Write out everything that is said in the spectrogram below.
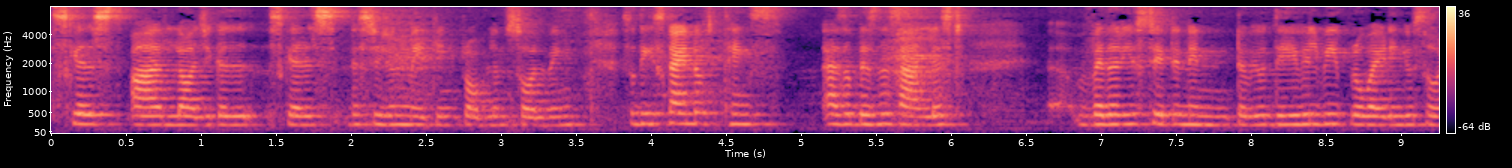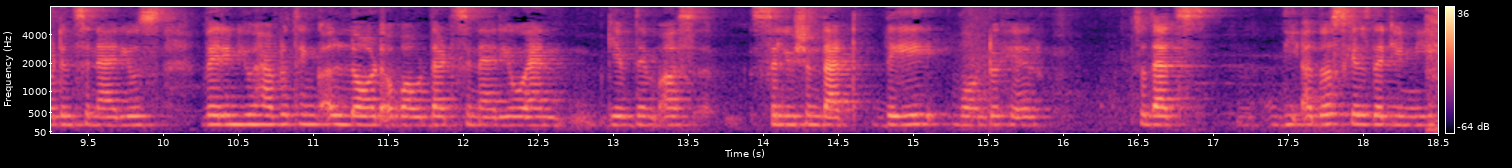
skills are logical skills decision making problem solving so these kind of things as a business analyst whether you state in an interview they will be providing you certain scenarios wherein you have to think a lot about that scenario and give them a solution that they want to hear so that's the other skills that you need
